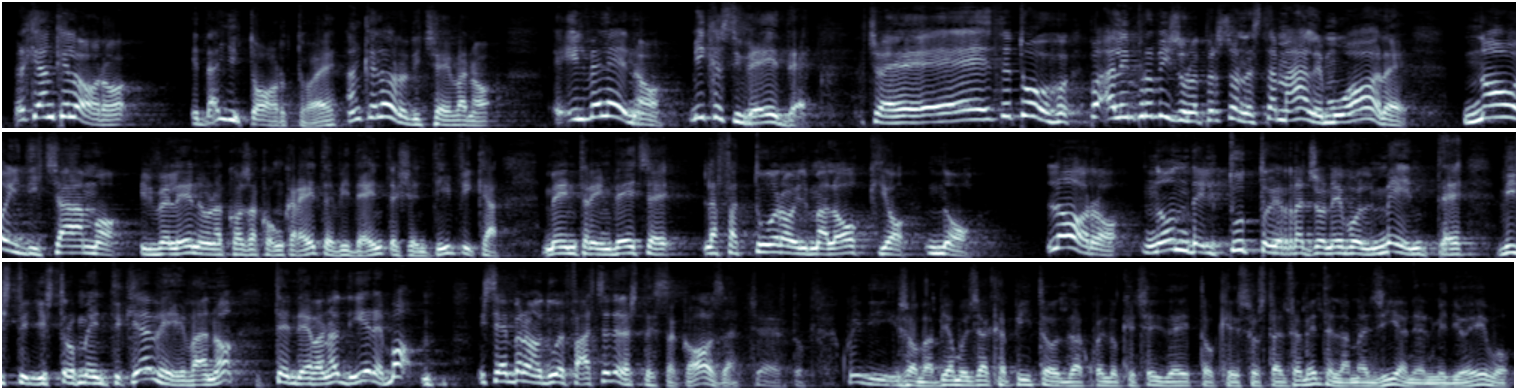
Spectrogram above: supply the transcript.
Perché anche loro, e dagli torto, eh, anche loro dicevano, il veleno mica si vede, cioè tu all'improvviso una persona sta male, muore. Noi diciamo il veleno è una cosa concreta, evidente, scientifica, mentre invece la fattura o il malocchio no. Loro, non del tutto irragionevolmente, visti gli strumenti che avevano, tendevano a dire, boh, mi sembrano due facce della stessa cosa. Certo, quindi insomma abbiamo già capito da quello che ci hai detto che sostanzialmente la magia nel Medioevo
